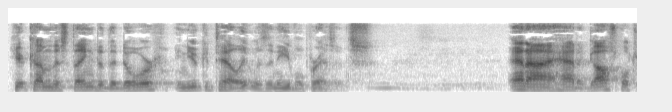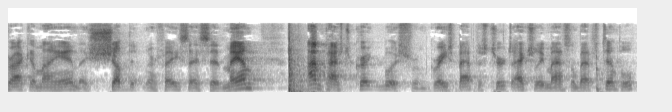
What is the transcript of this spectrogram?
Here come this thing to the door, and you could tell it was an evil presence. And I had a gospel track in my hand. I shoved it in her face. I said, ma'am, I'm Pastor Craig Bush from Grace Baptist Church, actually Massillon Baptist Temple.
